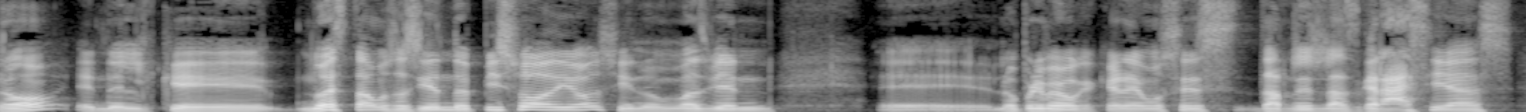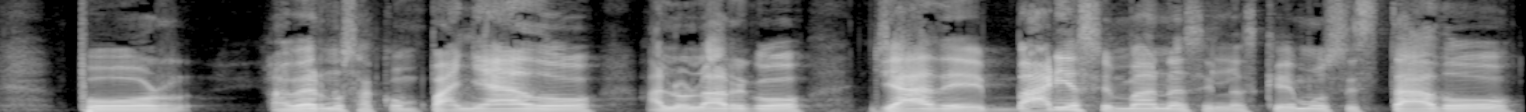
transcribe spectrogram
¿no? En el que no estamos haciendo episodios, sino más bien eh, lo primero que queremos es darles las gracias por habernos acompañado a lo largo ya de varias semanas en las que hemos estado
